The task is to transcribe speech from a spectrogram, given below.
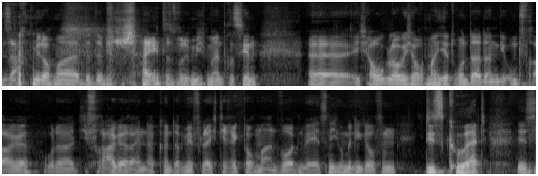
sagt mir doch mal bitte Bescheid, das würde mich mal interessieren. Äh, ich hau, glaube ich, auch mal hier drunter dann die Umfrage oder die Frage rein, da könnt ihr mir vielleicht direkt auch mal antworten, wer jetzt nicht unbedingt auf dem Discord ist.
